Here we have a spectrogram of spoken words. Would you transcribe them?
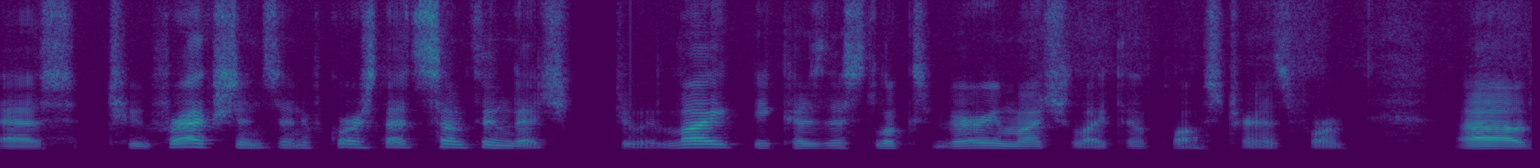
as two fractions. And of course, that's something that you would like because this looks very much like the Laplace transform of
